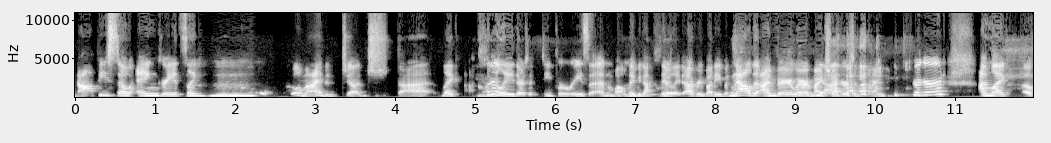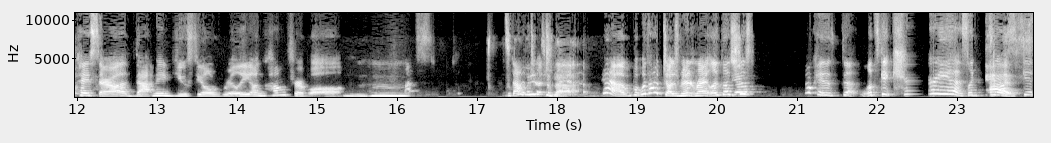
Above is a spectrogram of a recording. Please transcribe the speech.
not be so angry it's like mm-hmm. who am i to judge that like yeah. clearly there's a deeper reason well maybe not mm-hmm. clearly to everybody but now that i'm very aware of my yeah. triggers and when i'm triggered i'm like okay sarah that made you feel really uncomfortable mm-hmm. Let's without judgment. Yeah, but without judgment, right? Like let's yeah. just okay, let's get curious. Like, yes. just get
